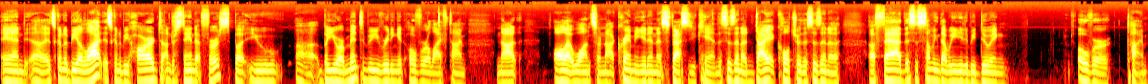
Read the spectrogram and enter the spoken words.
and uh, it's going to be a lot. It's going to be hard to understand at first, but you uh, but you are meant to be reading it over a lifetime, not all at once or not cramming it in as fast as you can. This isn't a diet culture. This isn't a, a fad. This is something that we need to be doing over time.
